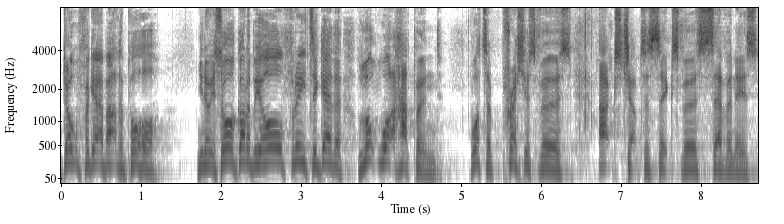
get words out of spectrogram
don't forget about the poor. You know, it's all got to be all three together. Look what happened. What a precious verse Acts chapter 6, verse 7 is.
